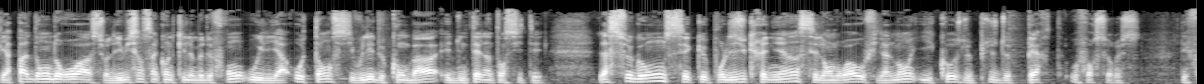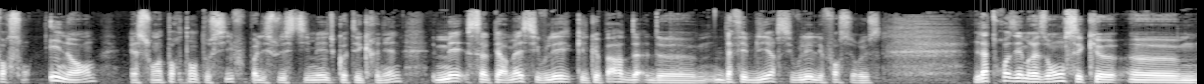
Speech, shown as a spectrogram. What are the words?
Il n'y a pas d'endroit sur les 850 km de front où il y a autant, si vous voulez, de combats et d'une telle intensité. La seconde, c'est que pour les Ukrainiens, c'est l'endroit où finalement ils causent le plus de pertes aux forces russes. Les forces sont énormes, elles sont importantes aussi, il ne faut pas les sous-estimer du côté ukrainien, mais ça permet, si vous voulez, quelque part d'affaiblir, si vous voulez, les forces russes. La troisième raison, c'est que euh,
